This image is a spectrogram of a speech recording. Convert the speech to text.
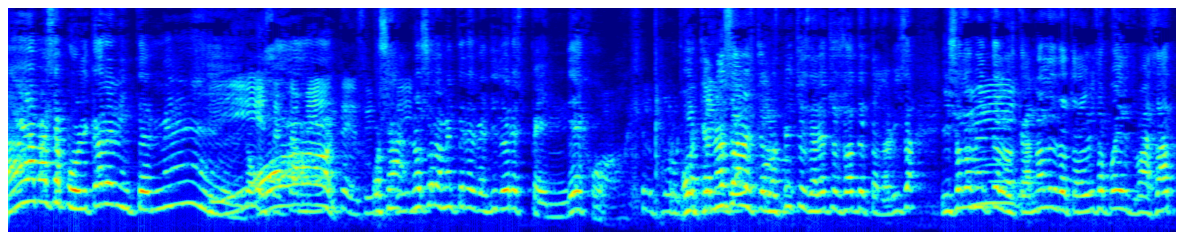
Ah, vas a publicar en internet. Sí, exactamente, sí, o sea, sí. no solamente eres vendido, eres pendejo. Oh, ¿qué- por qué Porque no sabes que los pinches derechos son de Televisa y solamente Sí. los canales de Televisa pueden pasar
